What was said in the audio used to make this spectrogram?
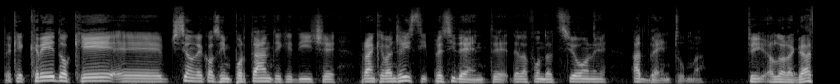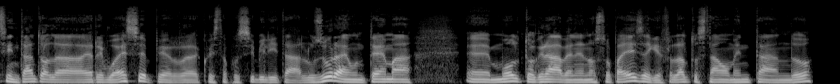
perché credo che eh, ci siano delle cose importanti che dice Franco Evangelisti, presidente della Fondazione Adventum. Sì, allora grazie intanto alla RWS per questa possibilità. L'usura è un tema eh, molto grave nel nostro paese che fra l'altro sta aumentando,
